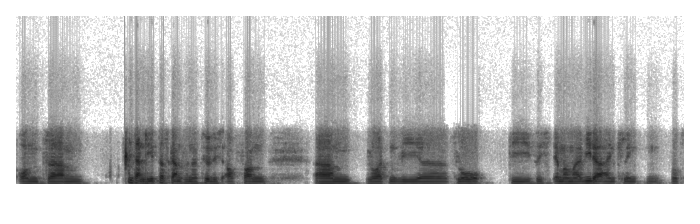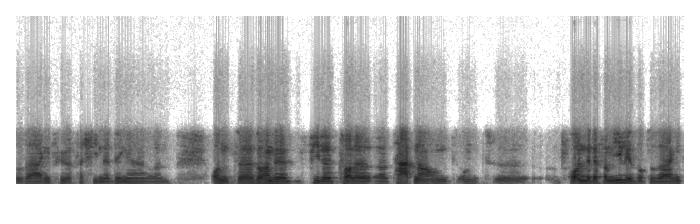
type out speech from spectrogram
und ähm, dann lebt das Ganze natürlich auch von ähm, Leuten wie äh, Flo, die sich immer mal wieder einklinken, sozusagen für verschiedene Dinge. Und, und äh, so haben wir viele tolle äh, Partner und, und äh, Freunde der Familie sozusagen,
